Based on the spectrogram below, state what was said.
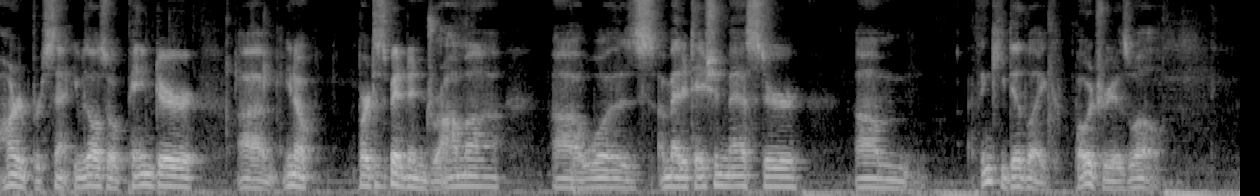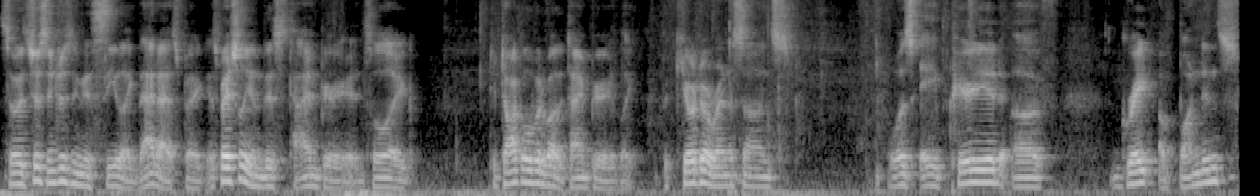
100%. He was also a painter, uh, you know, participated in drama, uh, was a meditation master. Um, I think he did like poetry as well. So it's just interesting to see like that aspect, especially in this time period. So like to talk a little bit about the time period, like the Kyoto Renaissance was a period of great abundance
